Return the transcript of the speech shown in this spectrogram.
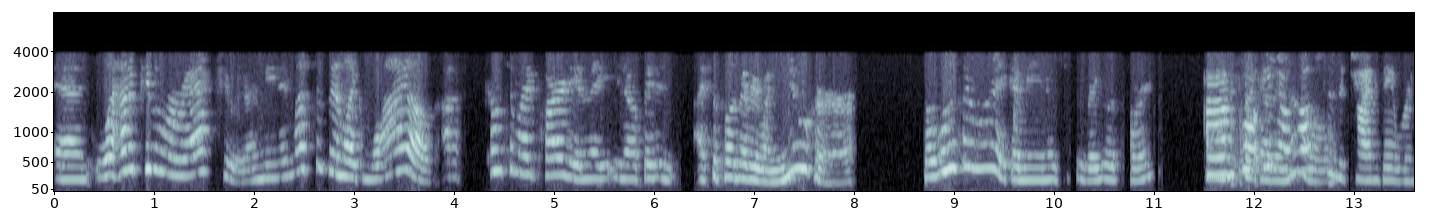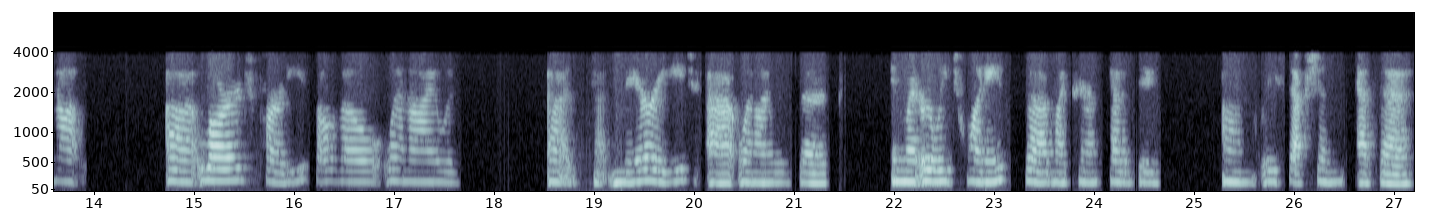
and what? How did people react to it? I mean, it must have been like wild. Uh, come to my party, and they, you know, if they didn't, I suppose everyone knew her. But what was it like? I mean, it was just a regular party. Um, well, you know, don't most of the time they were not uh large parties. Although when I was uh got married, uh when I was uh in my early twenties, uh my parents had a big um reception at the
